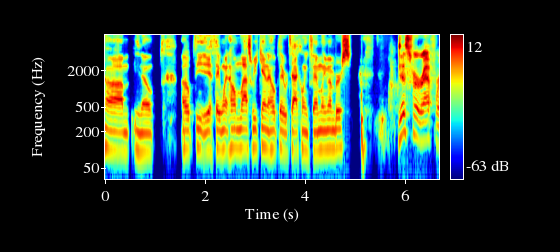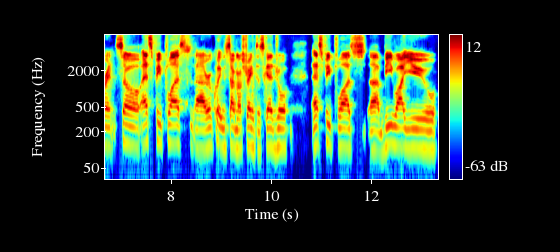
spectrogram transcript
Um, you know, I hope the if they went home last weekend, I hope they were tackling family members. Just for reference, so SP plus, uh, real quick, let's talk about strength of schedule. SP plus, uh, BYU,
